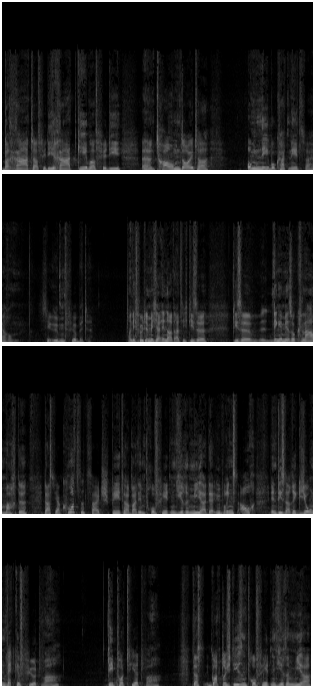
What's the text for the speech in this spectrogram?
Berater, für die Ratgeber, für die äh, Traumdeuter um Nebukadnezar herum. Sie üben Fürbitte. Und ich fühlte mich erinnert, als ich diese, diese Dinge mir so klar machte, dass ja kurze Zeit später bei dem Propheten Jeremia, der übrigens auch in dieser Region weggeführt war, deportiert war, dass Gott durch diesen Propheten Jeremia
